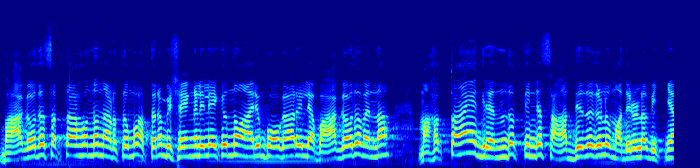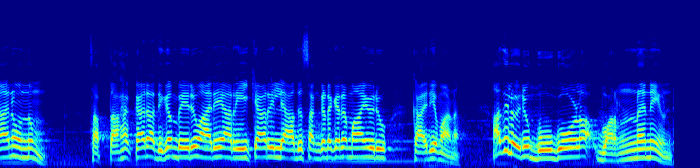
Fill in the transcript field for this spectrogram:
ഭാഗവത സപ്താഹമൊന്നും നടത്തുമ്പോൾ അത്തരം വിഷയങ്ങളിലേക്കൊന്നും ആരും പോകാറില്ല. ഭാഗവതം എന്ന മഹത്തായ ഗ്രന്ഥത്തിന്റെ സാധ്യതകളും അതിലുള്ള വിജ്ഞാനമൊന്നും സപ്താഹക്കാർ അധികം പേരും ആരെയും അറിയിക്കാറില്ല. അത് സങ്കടകരമായൊരു കാര്യമാണ്. അതിലൊരു ഭൂഗോള വർണനയുണ്ട്.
